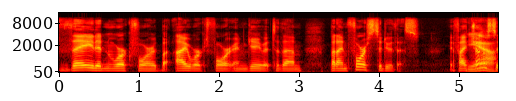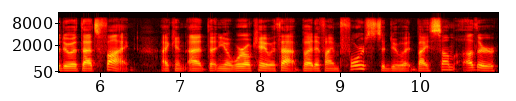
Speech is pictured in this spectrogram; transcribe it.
they didn't work for, but I worked for and gave it to them. But I'm forced to do this. If I chose Yeah. to do it, that's fine. I can, uh, then, you know, we're okay with that. But if I'm forced to do it by some other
